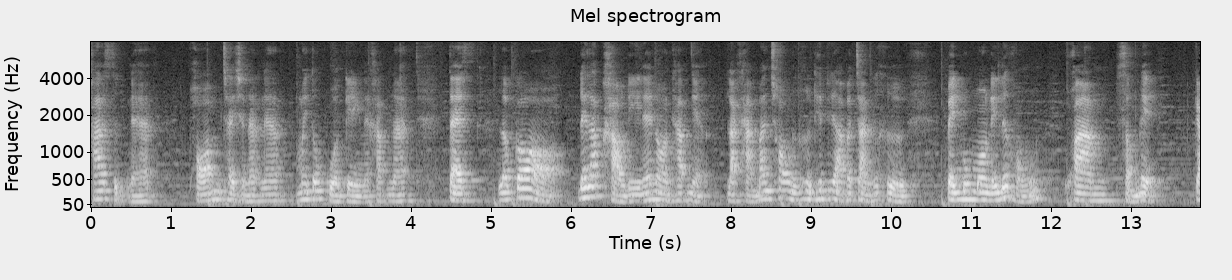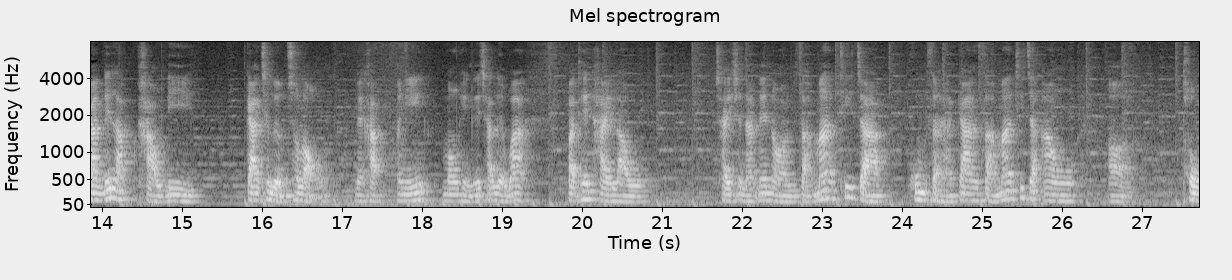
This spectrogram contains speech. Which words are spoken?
ข้าศึกนะฮะพร้อมชัยชนะนะครับไม่ต้องกลัวเกงนะครับนะแต่แล้วก็ได้รับข่าวดีแน่นอนครับเนี่ยหลักฐานบ้านช่องนึงก็คือเทพธิดาประจันก็คือ เป็นมุมมองในเรื่องของความสำเร็จ การได้รับข่าวดี การเฉลิมฉลองนะครับ อันนี้มองเห็นได้ชัดเลยว่าประเทศไทยเราชัยชนะแน่นอน สามารถที่จะคุมสถานการณ์ สามารถที่จะเอาธง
